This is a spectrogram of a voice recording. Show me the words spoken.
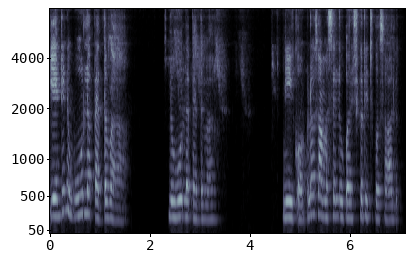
ఏంటి నువ్వు ఊర్లో పెద్దవా? నువ్వు ఊర్లో పెద్దవా? నీ కొంపలో సమస్యలు నువ్వు పరిష్కరించుకో చాలు.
